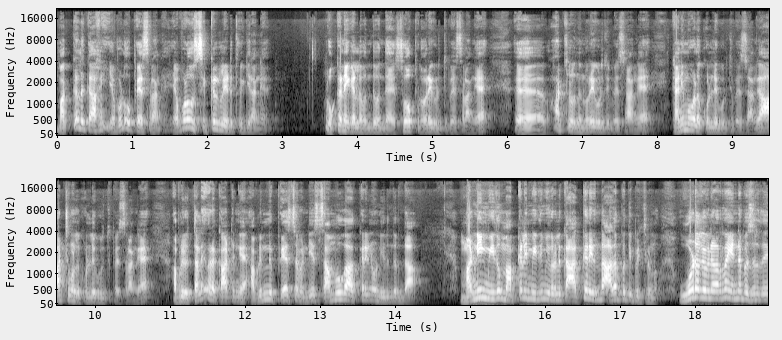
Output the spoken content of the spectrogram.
மக்களுக்காக எவ்வளோ பேசுகிறாங்க எவ்வளவு சிக்கல்களை எடுத்து வைக்கிறாங்க? ஒக்கணைகளில் வந்து வந்த சோப்பு நுரை குறித்து பேசுகிறாங்க ஆற்றில் வந்து நுரை குறித்து பேசுகிறாங்க கனிமவள கொள்ளை குறித்து பேசுகிறாங்க ஆற்று மலை கொள்ளை குறித்து பேசுகிறாங்க அப்படி ஒரு தலைவரை காட்டுங்க அப்படின்னு பேச வேண்டிய சமூக அக்கறைன்னு ஒன்று இருந்திருந்தா மண்ணின் மீதும் மக்களின் மீதும் இவர்களுக்கு அக்கறை இருந்தால் அதை பற்றி பேசிக்கணும். ஊடகவியலாளர்னா என்ன பேசுறது?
